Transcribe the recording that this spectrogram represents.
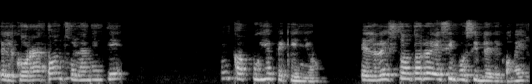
el corazón solamente un capullo pequeño. El resto todo es imposible de comer.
